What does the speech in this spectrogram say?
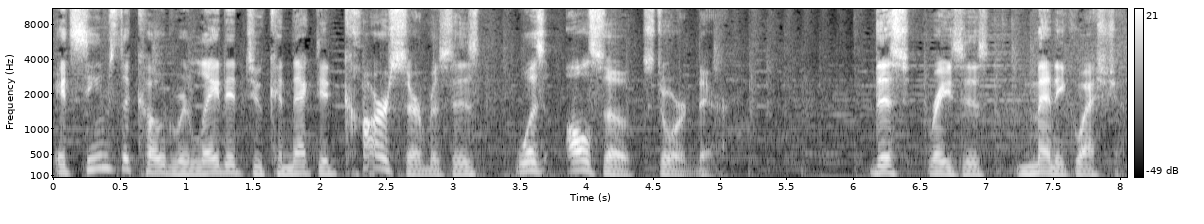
it seems the code related to connected car services was also stored there. This raises many questions.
